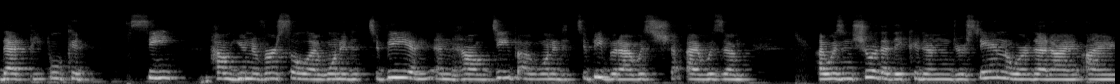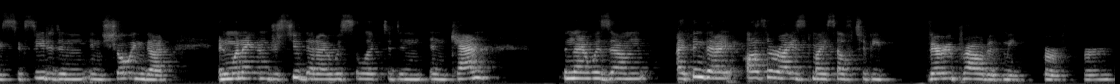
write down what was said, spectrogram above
that people could see how universal I wanted it to be and, and how deep I wanted it to be. But I was I was um I wasn't sure that they could understand or that I, I succeeded in, in showing that. And when I understood that I was selected in, in Cannes, then I was um I think that I authorized myself to be very proud of me for for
